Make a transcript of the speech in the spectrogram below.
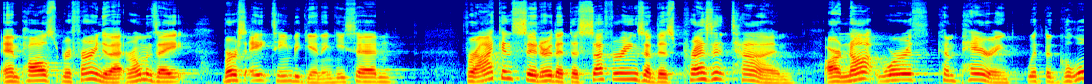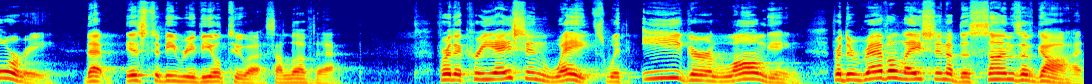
And Paul's referring to that in Romans 8, verse 18, beginning. He said, For I consider that the sufferings of this present time are not worth comparing with the glory that is to be revealed to us. I love that. For the creation waits with eager longing for the revelation of the sons of God.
